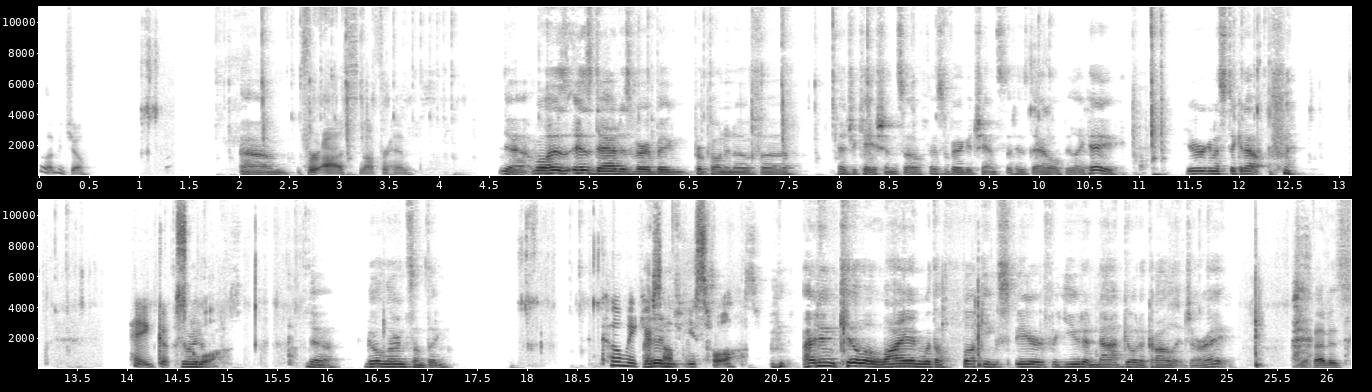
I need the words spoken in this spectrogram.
Well, that'd be chill Um, for us, not for him. yeah. Well, his his dad is a very big proponent of uh, education, so there's a very good chance that his dad will be like, "Hey, you're gonna stick it out." hey, go to you wanna- school. yeah, go learn something. Go make yourself useful. I didn't kill a lion with a fucking spear for you to not go to college. All right. Yeah, that is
